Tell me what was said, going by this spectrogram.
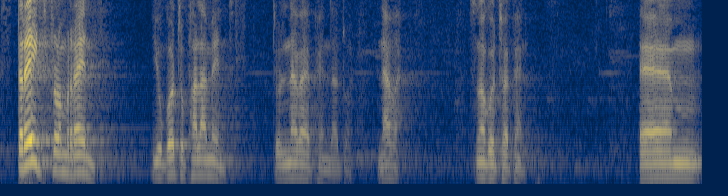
straight from rent, you go to parliament. It will never happen that one. Never. It's not going to happen. Um,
